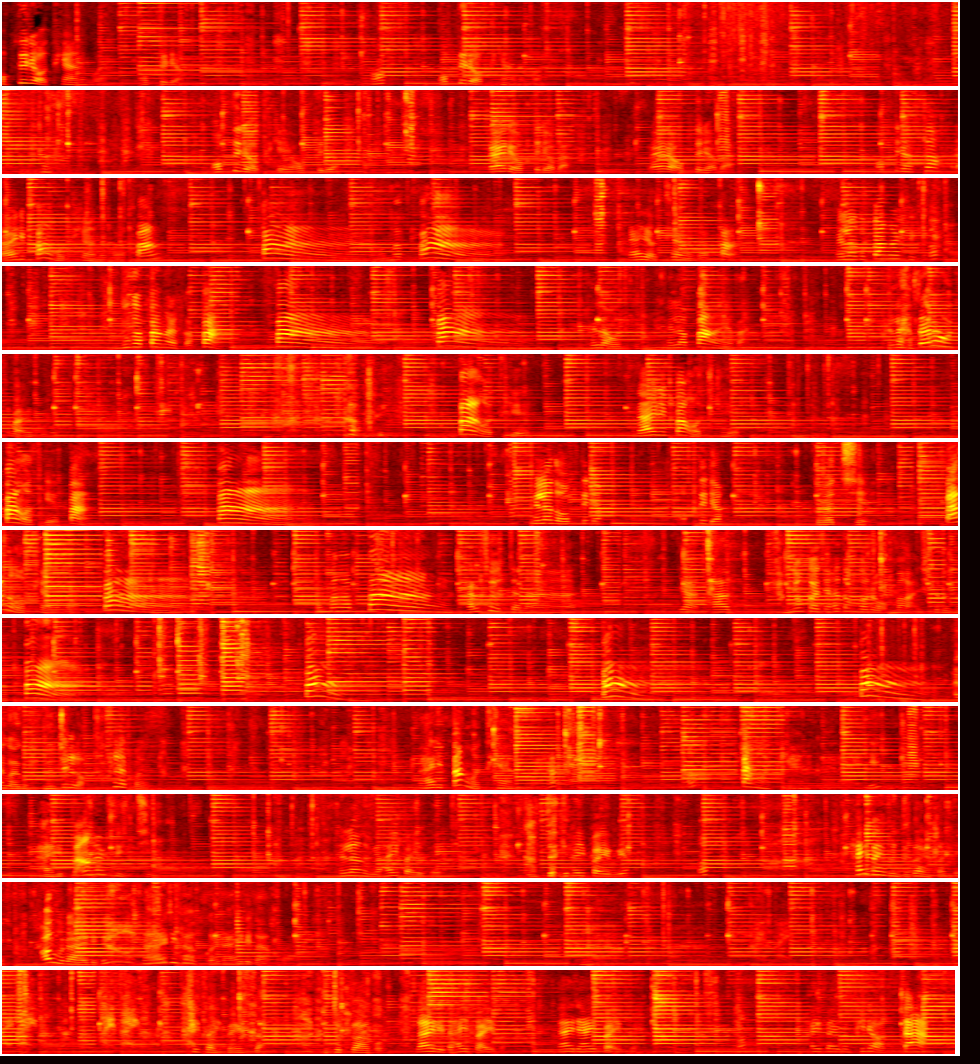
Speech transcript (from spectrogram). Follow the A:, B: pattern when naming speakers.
A: 엎드려 어떻게 하는 거야? 엎드려. 어? 엎드려 어떻게 하는 거야? 엎드려 어떻게 해? 엎드려. 라일이 엎드려봐. 라일아 엎드려봐. 엎드렸어? 라일이 빵 어떻게 하는 거야? 빵? 빵! 엄마 빵! 라일이 어떻게 하는 거야? 빵! 벨라도 빵 할 수 있어? 누가 빵 할까? 빵! 빵! 빵! 벨라 어떻게? 벨라 빵 해봐. 벨라 따라오지 말고. 빵 어떻게 해? 라일이 빵 어떻게 해? 빵 어떻게 해? 빵! 빵! 벨라도 엎드려. 엎드려. 그렇지. 빵은 어떻게 하는 거야? 빵! 엄마가 빵! 가르쳐 줬잖아. 야, 다 작년까지 하던 거를 엄마가 안 시켜줘서 빵! 빵! 빵! 빵! 아이고, 아이고, 눈 찔러. 큰일 날 뻔했네. 라일이 빵 어떻게 하는 거야? 어? 빵 어떻게 하는 거야, 라일이? 라일이 빵 할 수 있지. 벨라는 왜 하이파이브 해? 갑자기 하이파이브야? 어? 하이파이브는 누가 할 건데? 아우 라일이 라일이가 할 거야 라일이가 할 거야. 하이파이브 했어 이쪽도 하고 라일이도 하이파이브 라일이 하이파이브 어? 하이파이브는 필요 없다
